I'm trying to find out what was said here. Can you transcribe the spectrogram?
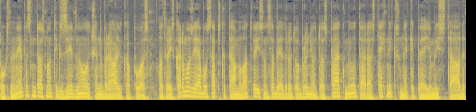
2011. notiks ziedu nolikšana brāļu kapos. Latvijas karamuzejā būs apskatāma Latvijas un sabiedroto bruņoto spēku militārās tehnikas un ekipējuma izstāde.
